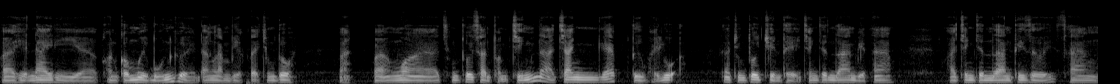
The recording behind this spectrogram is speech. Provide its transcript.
Và hiện nay thì à, còn có 14 người đang làm việc tại chúng tôi. Và, và ngoài à, chúng tôi sản phẩm chính là tranh ghép từ vải lụa. Chúng tôi chuyển thể tranh dân gian Việt Nam và tranh dân gian thế giới sang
